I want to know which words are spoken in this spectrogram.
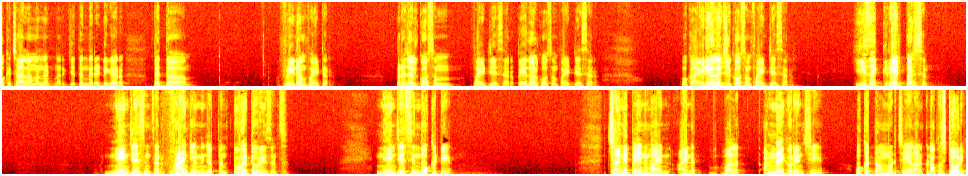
ఓకే చాలామంది అంటున్నారు జితేందర్ రెడ్డి గారు పెద్ద ఫ్రీడమ్ ఫైటర్ ప్రజల కోసం ఫైట్ చేశారు పేదల కోసం ఫైట్ చేశారు. ఒక ఐడియాలజీ కోసం ఫైట్ చేశారు. ఈజ్ ఎ గ్రేట్ పర్సన్ నేను చేసింది సార్ ఫ్రాంక్లీ నేను చెప్తాను టూ ఏ టూ రీజన్స్ నేను చేసింది ఒకటి చనిపోయిన ఆయన ఆయన వాళ్ళ అన్నయ్య గురించి ఒక తమ్ముడు చేయాలనుకున్న ఒక స్టోరీ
